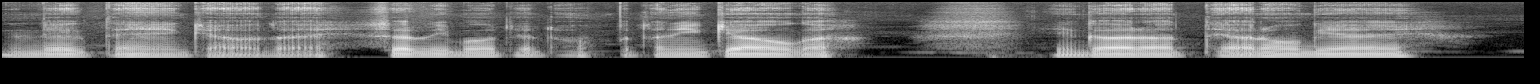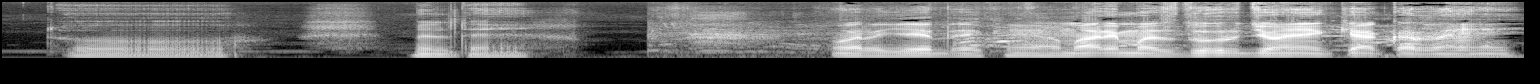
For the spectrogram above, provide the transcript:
देखते हैं क्या होता है। सर्दी बहुत है तो पता नहीं क्या होगा। ये गारा तैयार हो गया है तो मिलते हैं। और ये देखें, हमारे मजदूर जो हैं, क्या कर रहे हैं।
